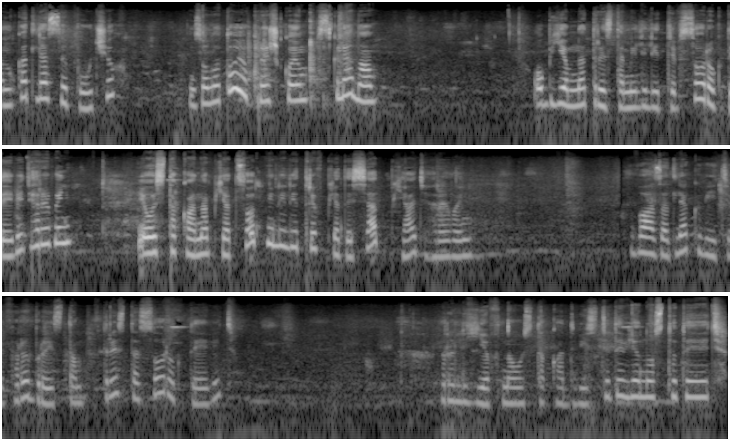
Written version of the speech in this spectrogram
Банка для сипучих золотою кришкою скляна. Об'єм на 300 мл 49 гривень. І ось така на 500 мл 55 гривень. Ваза для квітів ребриста 349. Рельєфна ось така 299.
